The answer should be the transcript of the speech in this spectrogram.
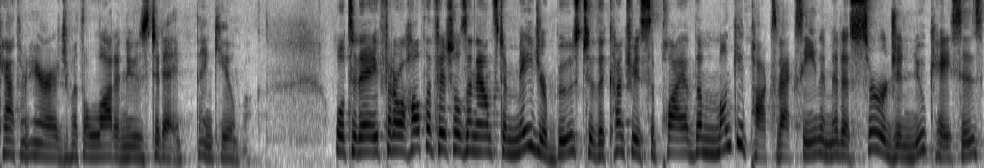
Catherine Herridge with a lot of news today. Thank you. Well, today, federal health officials announced a major boost to the country's supply of the monkeypox vaccine amid a surge in new cases.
